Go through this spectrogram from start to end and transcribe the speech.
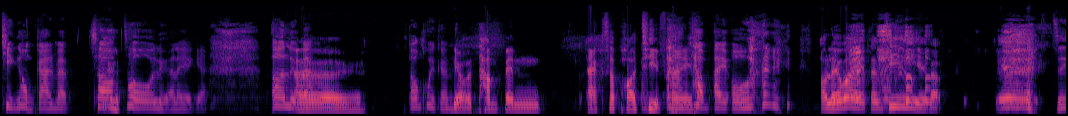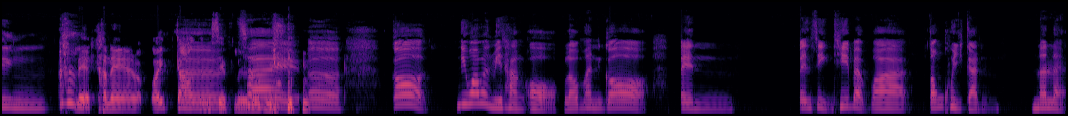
คิงของการแบบชอบโชว์หรืออะไรอย่างเงี้ยเออหรือเอแบบอต้องคุยกัน เดี๋ยวทำเป็น act supportive ให้ทำไอโอให้ เอาเลยว่าเต็มที่แบบเย้ จริงเลทคะแนนแบบไว้เก้าเต็มสิบเลยรูปนี้ใช่เออ ก็นี่ว่ามันมีทางออกแล้วมันก็เป็นเป็นสิ่งที่แบบว่าต้องคุยกันนั่นแหละ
